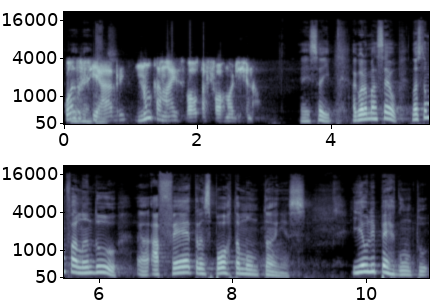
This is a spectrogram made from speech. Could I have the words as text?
Quando é se abre, nunca mais volta à forma original. É isso aí. Agora, Marcel, nós estamos falando ah, a fé transporta montanhas. E eu lhe pergunto,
